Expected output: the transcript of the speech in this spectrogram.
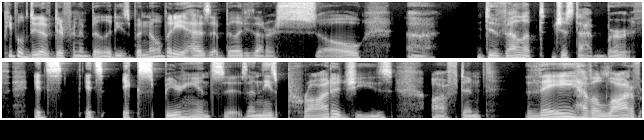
People do have different abilities, but nobody has abilities that are so uh, developed just at birth. It's it's experiences and these prodigies often they have a lot of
